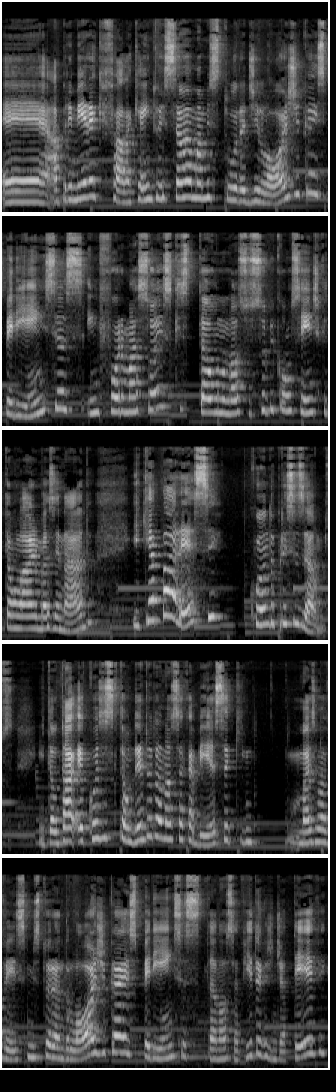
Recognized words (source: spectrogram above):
É, a primeira que fala que a intuição é uma mistura de lógica, experiências, informações que estão no nosso subconsciente, que estão lá armazenado e que aparece quando precisamos. Então, tá, é coisas que estão dentro da nossa cabeça que mais uma vez, misturando lógica, experiências da nossa vida que a gente já teve,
